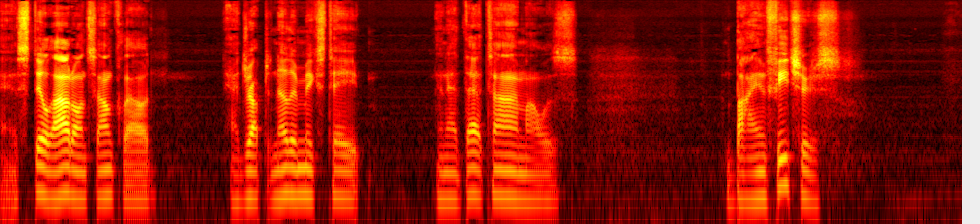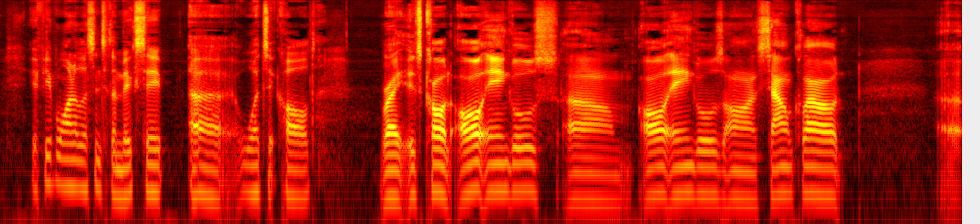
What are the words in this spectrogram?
and it's still out on SoundCloud. I dropped another mixtape and at that time I was buying features. If people want to listen to the mixtape, uh, what's it called? Right, it's called All Angles. Um, All Angles on SoundCloud. Uh,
